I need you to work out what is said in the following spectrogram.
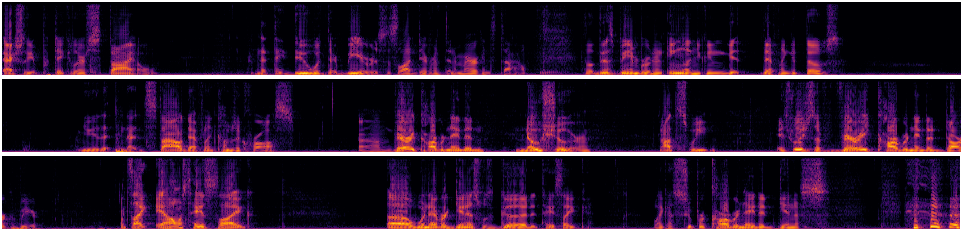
actually a particular style that they do with their beers. It's a lot different than American style. So this being brewed in England, you can get definitely get those. You that, that style definitely comes across. Um, very carbonated, no sugar, not sweet. It's really just a very carbonated dark beer. It's like it almost tastes like uh, whenever Guinness was good. It tastes like like a super carbonated Guinness. if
